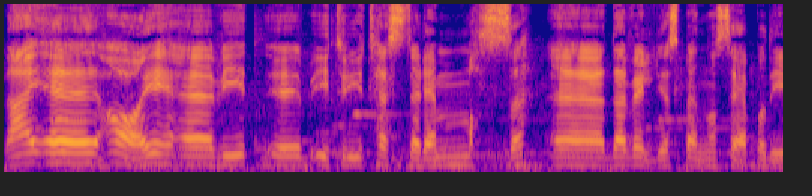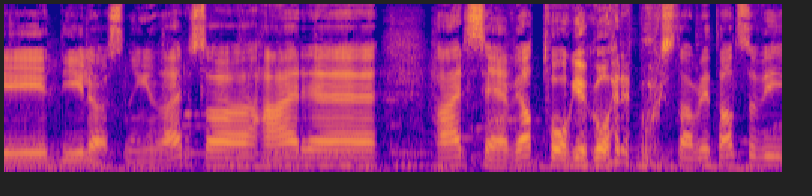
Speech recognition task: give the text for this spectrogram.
Nei, eh, AI, eh, vi eh, i Try tester det masse. Eh, det er veldig spennende å se på de, de løsningene der. Så her, eh, her ser vi at toget går, bokstavelig talt. Så vi,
